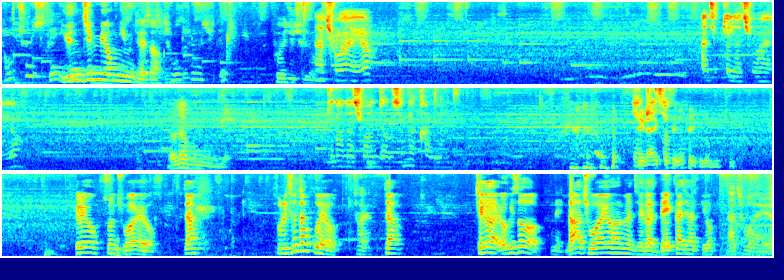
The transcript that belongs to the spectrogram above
청춘시대? 윤진명님 대사 청춘시대? 보여주실래요? 나 좋아해요? 아직도 나 좋아해요? 여자분인데 누가 나 좋아한다고 생각하면 내가 알거 약해져. 생각하니까 너무 웃겨 그래요 전 좋아해요 자 우리 손잡고 해요 좋아요 자 제가 여기서 네. 나 좋아요 하면 제가 네까지 할게요 나 좋아해요?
